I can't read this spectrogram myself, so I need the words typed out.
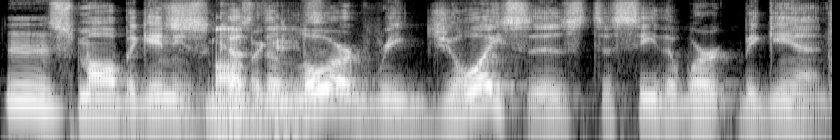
hmm. small beginnings, Small because beginnings. the Lord rejoices to see the work begin."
